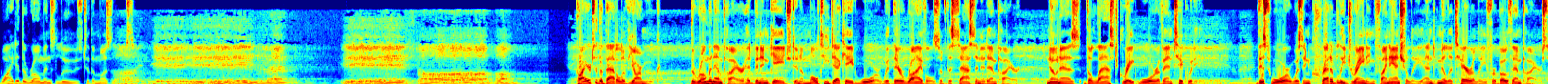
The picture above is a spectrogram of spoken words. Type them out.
Why did the Romans lose to the Muslims? Prior to the Battle of Yarmouk, the Roman Empire had been engaged in a multi-decade war with their rivals of the Sassanid Empire, known as the Last Great War of Antiquity. This war was incredibly draining financially and militarily for both empires,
